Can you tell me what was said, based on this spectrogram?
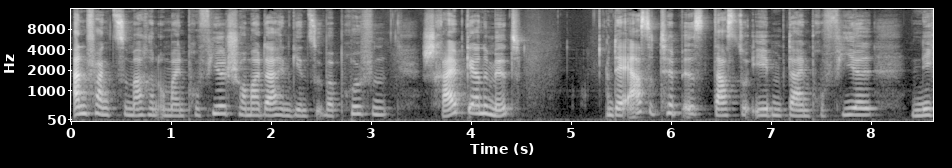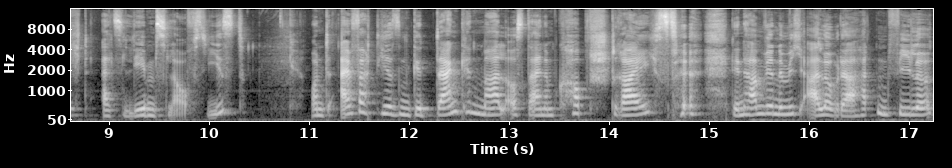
Anfang zu machen, um mein Profil schon mal dahingehend zu überprüfen. Schreib gerne mit. Und der erste Tipp ist, dass du eben dein Profil nicht als Lebenslauf siehst und einfach diesen Gedanken mal aus deinem Kopf streichst. Den haben wir nämlich alle oder hatten viele,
